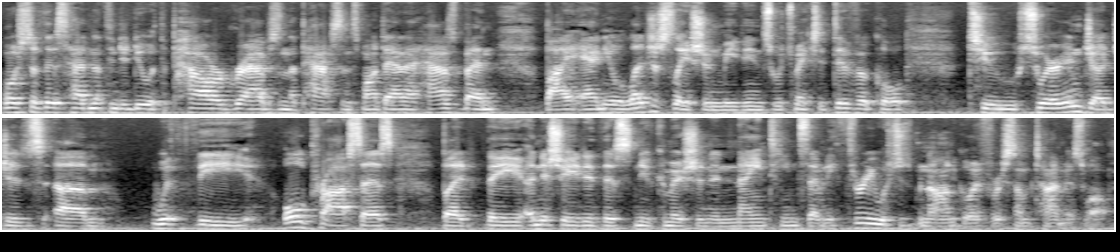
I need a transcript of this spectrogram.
Most of this had nothing to do with the power grabs in the past, since Montana has been biannual legislation meetings, which makes it difficult to swear in judges um, with the old process, but they initiated this new commission in 1973, which has been ongoing for some time as well.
